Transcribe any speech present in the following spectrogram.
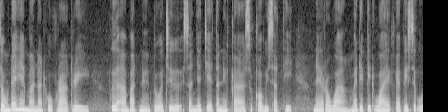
สงฆ์ได้ให้มานัดหกราตรี เพื่ออาบัตหนึ่งตัวชื่อ สัญญเจตนิกาสุกวิสัตถิ ในระหว่างไม่ได้ปิดไว้แก่ภิกษุอุ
